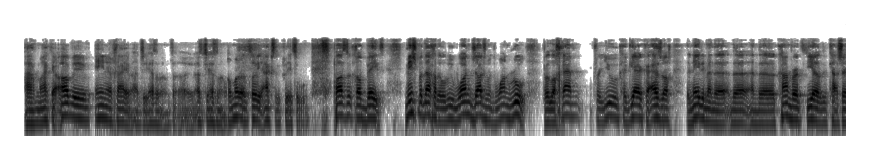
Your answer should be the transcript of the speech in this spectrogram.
Af ah, maka avi ein chayiv. So he actually creates a wound. Pasuk of base. Mishpadachah. There will be one judgment, one rule for lachem for you kager ka'ezrach, the native and the the and the convert. Yeah, kasher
